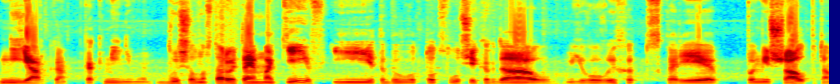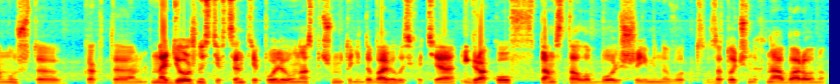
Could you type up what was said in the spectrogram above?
не ярко, как минимум. Вышел на второй тайм Макеев, и это был вот тот случай, когда его выход скорее помешал, потому что как-то надежности в центре поля у нас почему-то не добавилось, хотя игроков там стало больше, именно вот заточенных на оборону.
